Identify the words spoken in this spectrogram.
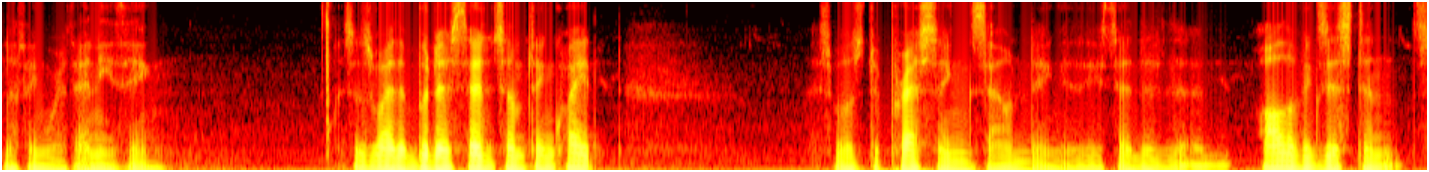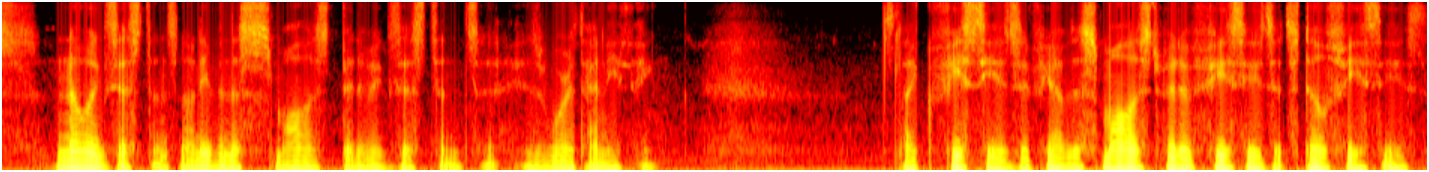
nothing worth anything. This is why the Buddha said something quite, I suppose, depressing sounding. He said all of existence, no existence, not even the smallest bit of existence is worth anything. It's like feces. If you have the smallest bit of feces, it's still feces.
